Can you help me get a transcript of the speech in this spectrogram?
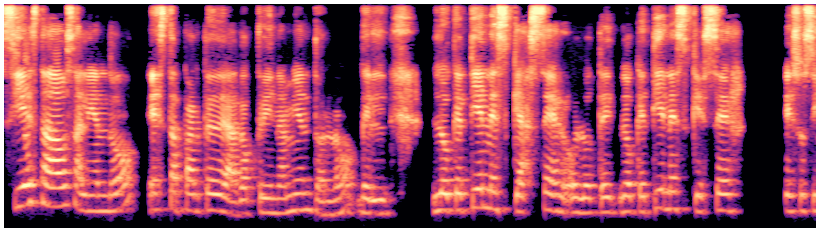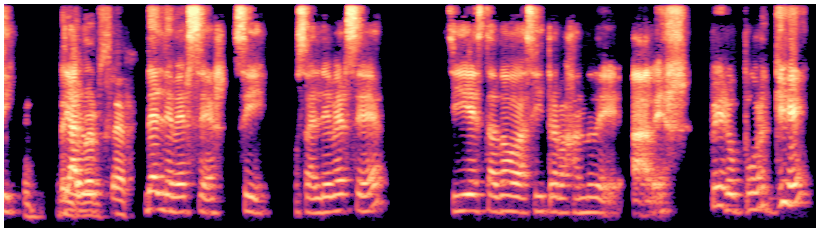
sí he estado saliendo esta parte de adoctrinamiento, ¿no? Del lo que tienes que hacer o lo, lo que tienes que ser, eso sí. Del deber ser. Del deber ser, sí. O sea, el deber ser, sí he estado así trabajando de, a ver, pero ¿por qué?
